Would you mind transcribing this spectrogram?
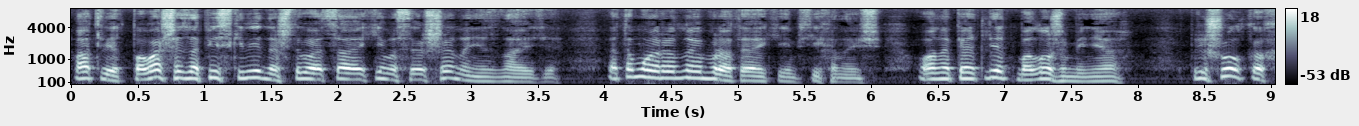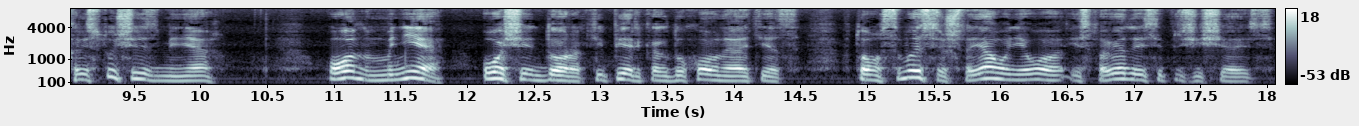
Ответ. По вашей записке видно, что вы отца Акима совершенно не знаете. Это мой родной брат Аким Тихонович. Он на пять лет моложе меня. Пришел ко Христу через меня. Он мне очень дорог теперь, как духовный отец, в том смысле, что я у него исповедуюсь и причащаюсь.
